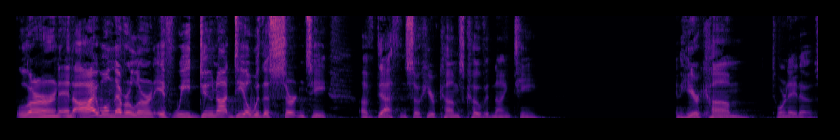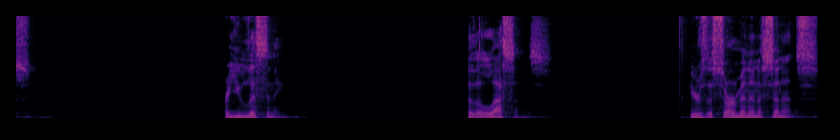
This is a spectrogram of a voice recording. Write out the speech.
learn, and I will never learn if we do not deal with the certainty of death. And so here comes COVID 19. And here come tornadoes. Are you listening to the lessons? Here's the sermon in a sentence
